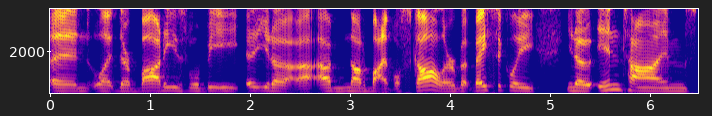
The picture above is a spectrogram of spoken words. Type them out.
and like their bodies will be uh, you know I, am not a bible scholar but basically you know in times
